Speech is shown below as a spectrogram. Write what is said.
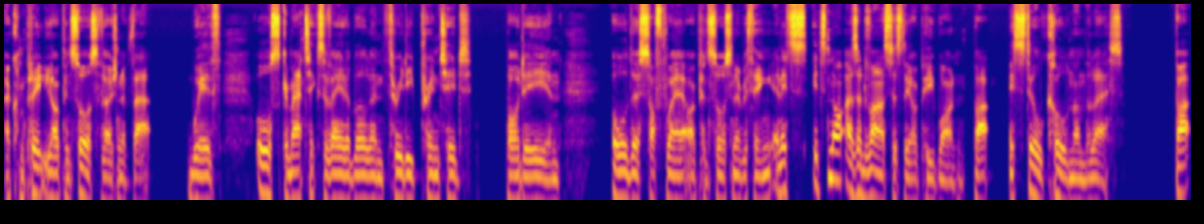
a completely open source version of that with all schematics available and 3D printed body and all the software open source and everything. And it's it's not as advanced as the OP1, but it's still cool nonetheless. But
